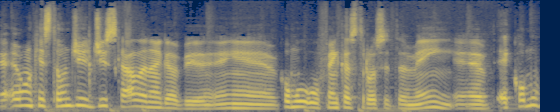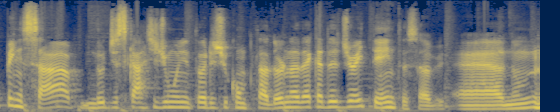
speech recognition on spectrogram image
É, é uma questão de, de escala, né, Gabi? É, como o Fencas trouxe também, é, é como pensar no descarte de monitores de computador na década de 80, sabe? É, não,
